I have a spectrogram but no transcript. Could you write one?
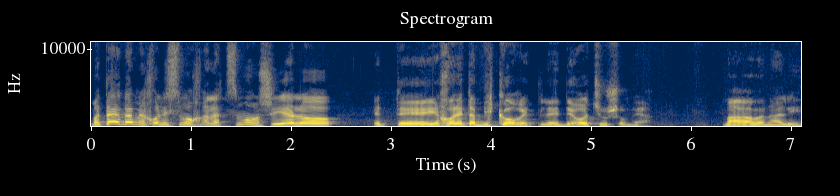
מתי אדם יכול לסמוך על עצמו שיהיה לו את אה, יכולת הביקורת לדעות שהוא שומע? מה הרב ענה לי?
